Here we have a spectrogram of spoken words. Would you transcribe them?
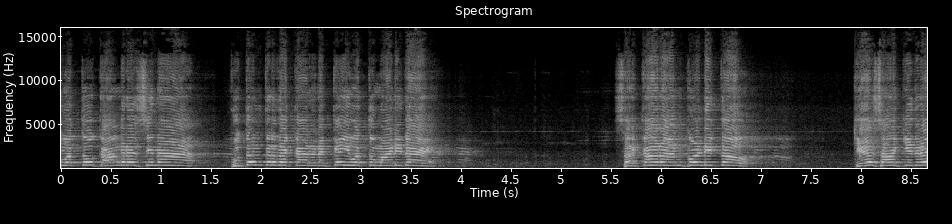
ಇವತ್ತು ಕಾಂಗ್ರೆಸ್ಸಿನ ಕುತಂತ್ರದ ಕಾರಣಕ್ಕೆ ಇವತ್ತು ಮಾಡಿದೆ. ಸರ್ಕಾರ ಅನ್ಕೊಂಡಿತ್ತು. ಕೇಸ್ ಹಾಕಿದ್ರೆ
